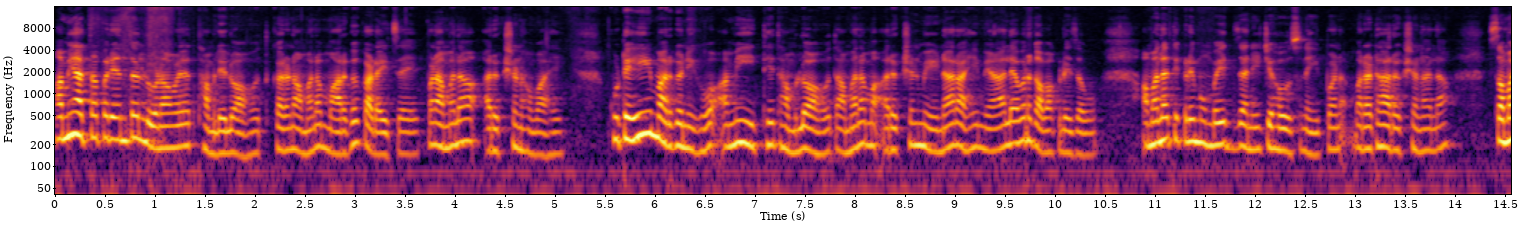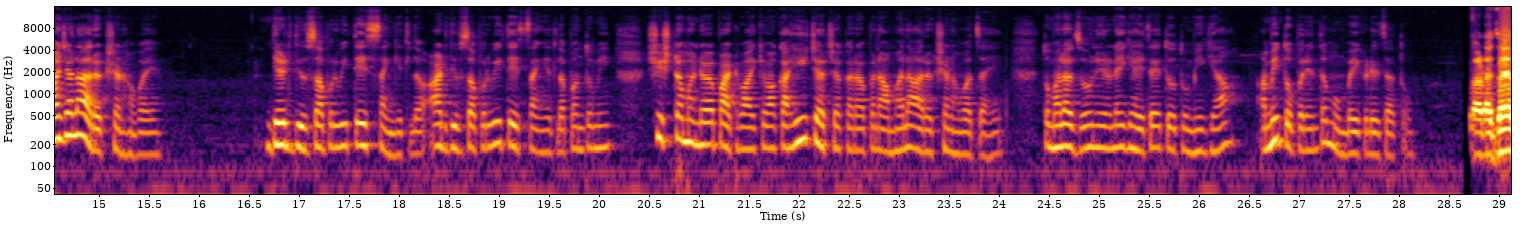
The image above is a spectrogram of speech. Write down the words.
आम्ही आतापर्यंत लोणावळ्यात थांबलेलो आहोत कारण आम्हाला मार्ग काढायचा आहे पण आम्हाला आरक्षण हवं आहे. कुठेही मार्ग निघो आम्ही इथे थांबलो आहोत. आम्हाला मा- आरक्षण मिळणार आहे मिळाल्यावर गावाकडे जाऊ. आम्हाला तिकडे मुंबईत जाण्याची हौस नाही पण मराठा आरक्षणाला समाजाला आरक्षण हवं आहे दीड दिवसापूर्वी तेच सांगितलं आठ दिवसापूर्वी तेच सांगितलं पण तुम्ही शिष्टमंडळ पाठवा किंवा काहीही चर्चा करा पण आम्हाला आरक्षण हवंच आहे. तुम्हाला जो निर्णय घ्यायचा आहे तो तुम्ही घ्या. आम्ही तोपर्यंत मुंबईकडे जातो. काढायचा आहे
